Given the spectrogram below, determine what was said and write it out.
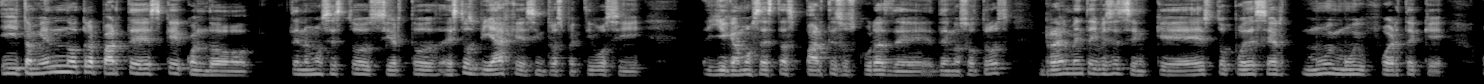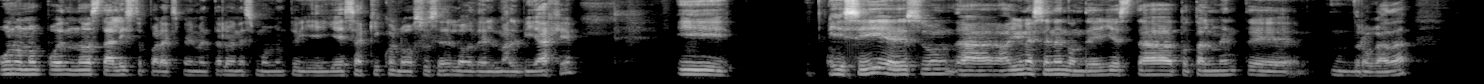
Y también otra parte es que cuando tenemos estos ciertos, estos viajes introspectivos y llegamos a estas partes oscuras de, nosotros, realmente hay veces en que esto puede ser muy, muy fuerte que uno no, puede, no está listo para experimentarlo en ese momento y, es aquí cuando sucede lo del mal viaje. Y, y sí, es ah, hay una escena en donde ella está totalmente drogada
